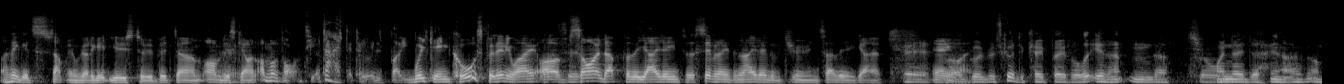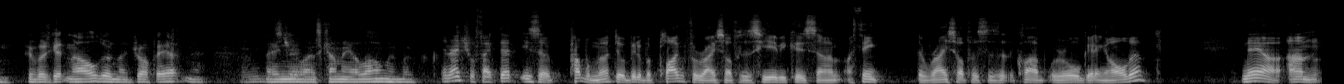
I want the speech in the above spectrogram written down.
I think it's something we've got to get used to, but um, I'm just going, I'm a volunteer. I don't have to do this bloody weekend course. But anyway, I've it. signed up for the 18th, the 17th and 18th of June, so there you go. Yeah, Anyway. well, good. It's good to keep people in it, and uh, Sure. we need to, you know, um, everybody's getting older and they drop out, and uh, that's they new true. ones coming along, and In actual fact, that is a problem. I might do a bit of a plug for race officers here because um, I think the race officers at the club, we're all getting older. Now, um,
